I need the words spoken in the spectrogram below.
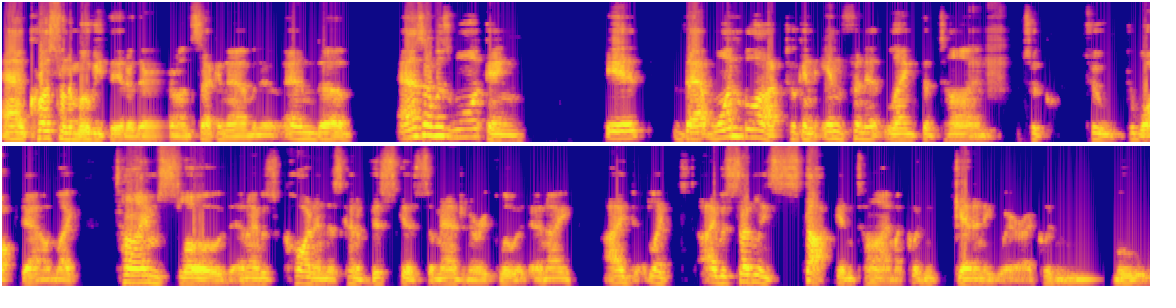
and across from the movie theater there on Second Avenue. And uh, as I was walking, it that one block took an infinite length of time to to to walk down. Like time slowed, and I was caught in this kind of viscous imaginary fluid, and I. I like I was suddenly stuck in time. I couldn't get anywhere. I couldn't move,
